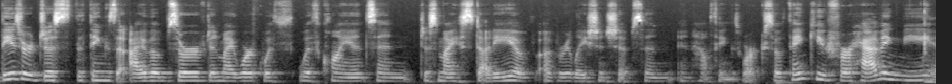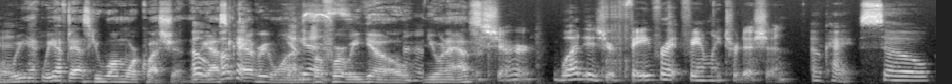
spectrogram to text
these are just the things that I've observed in my work with, with clients and just my study of, of relationships and, and how things work. So thank you for having me. Well, and- we, ha- we have to ask you one more question that we Oh, ask okay. everyone Yes. before we go. Uh-huh. You want to ask? Sure. What is your favorite family tradition? Okay, so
